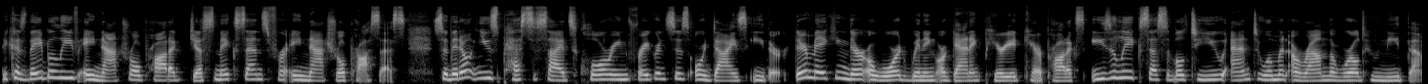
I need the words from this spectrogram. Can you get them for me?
because they believe a natural product just makes sense for a natural process. So they don't use pesticides, chlorine, fragrances, or dyes either. They're making their award winning organic period care products easily accessible to you and to women around the world who need them.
